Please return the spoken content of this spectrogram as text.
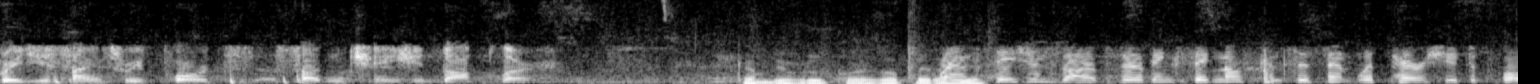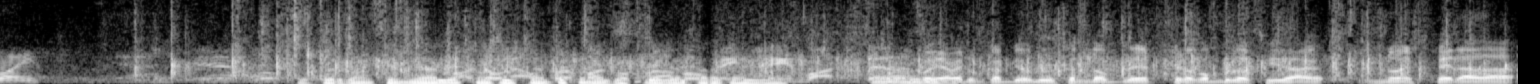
Radio science reports sudden change in Doppler. Cambio brusco de Doppler. Ground stations are observing signals consistent with parachute deploy. Observan señales consistentes con el despliegue del paracaídas. Bueno, podría haber un cambio brusco en Doppler, pero con velocidad no esperada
